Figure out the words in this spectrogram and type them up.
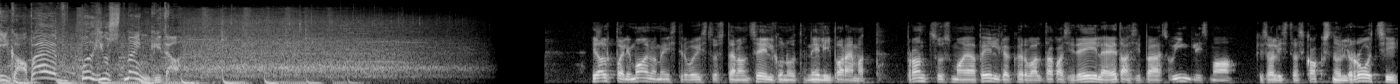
iga päev põhjust mängida jalgpalli maailmameistrivõistlustel on selgunud neli paremat. Prantsusmaa ja Belgia kõrval tagasid eile edasipääsu Inglismaa, kes alistas kaks-null Rootsi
